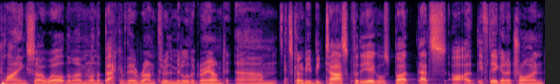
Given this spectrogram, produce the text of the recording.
playing so well at the moment on the back of their run through the middle of the ground, um, it's going to be a big task for the Eagles. But that's uh, if they're going to try and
